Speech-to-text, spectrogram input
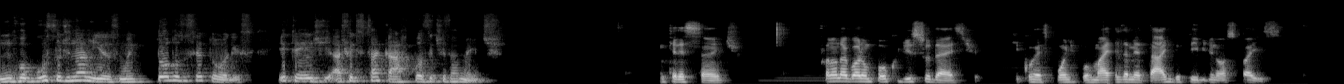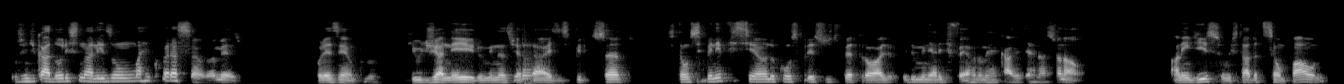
um robusto dinamismo em todos os setores e tende a se destacar positivamente. Interessante. Falando agora um pouco de Sudeste, que corresponde por mais da metade do PIB de nosso país. Os indicadores sinalizam uma recuperação, não é mesmo? Por exemplo, Rio de Janeiro, Minas Gerais e Espírito Santo estão se beneficiando com os preços do petróleo e do minério de ferro no mercado internacional. Além disso, o estado de São Paulo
